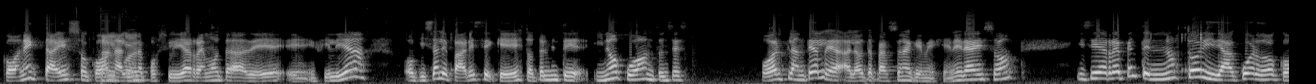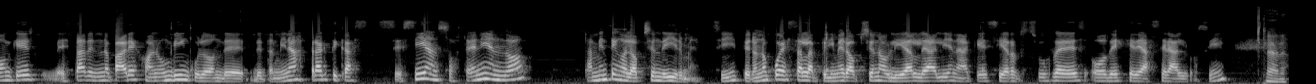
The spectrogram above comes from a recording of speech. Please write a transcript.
conecta eso con alguna posibilidad remota de eh, infidelidad, o quizá le parece que es totalmente inocuo, entonces poder plantearle a la otra persona que me genera eso, y si de repente no estoy de acuerdo con que estar en una pareja o en un vínculo donde determinadas prácticas se sigan sosteniendo, también tengo la opción de irme, ¿sí? Pero no puede ser la primera opción obligarle a alguien a que cierre sus redes o deje de hacer algo, ¿sí? Claro.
